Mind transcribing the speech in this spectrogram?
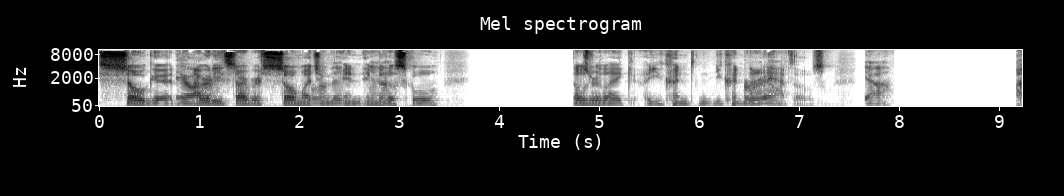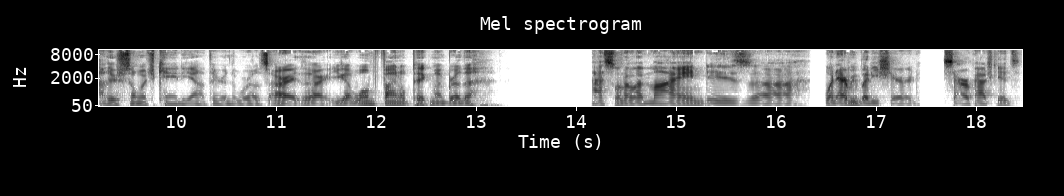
so good. They I would are. eat Starburst so much in, in, in yeah. middle school. Those were like you couldn't you couldn't not real. have those. Yeah. Wow, there's so much candy out there in the world. All right, all right. You got one final pick, my brother. Last one on my mind is uh when everybody shared Sour Patch Kids.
